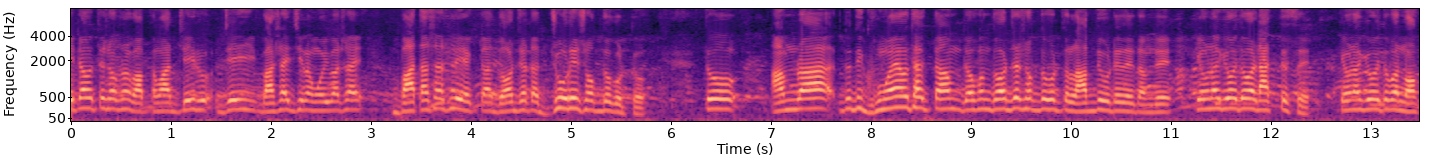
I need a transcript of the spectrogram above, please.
এটা হচ্ছে সবসময় ভাবতাম। আর যেই যেই বাসায় ছিলাম, ওই বাসায় বাতাস আসলে একটা দরজাটা জোরে শব্দ করতো। তো আমরা যদি ঘুমায়ও থাকতাম, যখন দরজা শব্দ করতো লাভ দিয়ে উঠে যেতাম যে কেউ না কেউ হয়তো বা ডাকতেছে, কেউ না কেউ হয়তো বা নক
